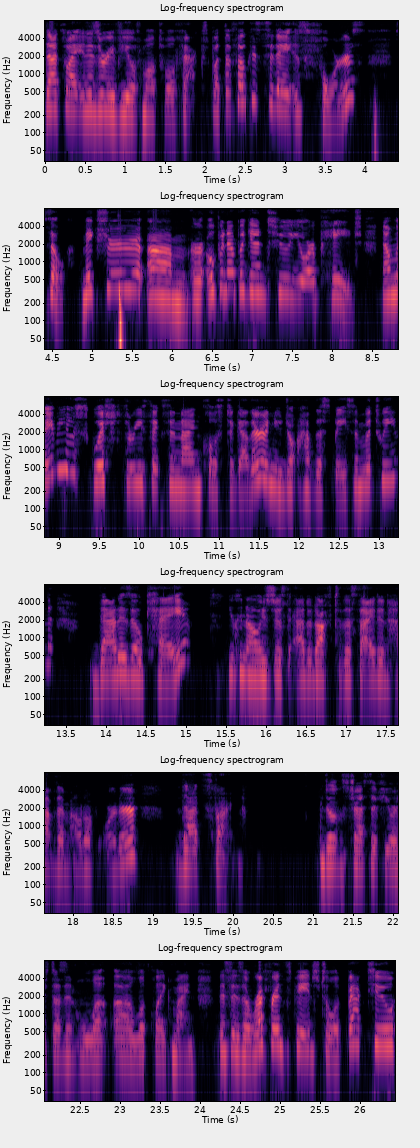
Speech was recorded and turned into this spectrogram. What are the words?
that's why it is a review of multiple facts. But the focus today is fours. So make sure, um, or open up again to your page. Now maybe you squished three, six, and nine close together and you don't have the space in between. That is okay. You can always just add it off to the side and have them out of order. That's fine. Don't stress if yours doesn't lo uh, look like mine. This is a reference page to look back to,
